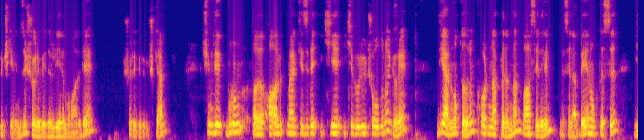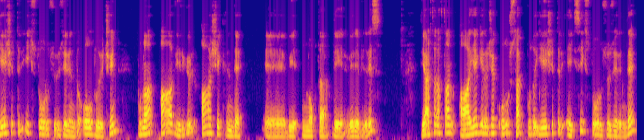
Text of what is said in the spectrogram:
Üçgenimizi şöyle belirleyelim o halde. Şöyle bir üçgen. Şimdi bunun e, ağırlık merkezi de 2'ye 2 bölü 3 olduğuna göre diğer noktaların koordinatlarından bahsedelim. Mesela B noktası y eşittir x doğrusu üzerinde olduğu için buna a virgül a şeklinde e, bir nokta değeri verebiliriz. Diğer taraftan a'ya gelecek olursak bu da y eşittir eksi x doğrusu üzerinde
